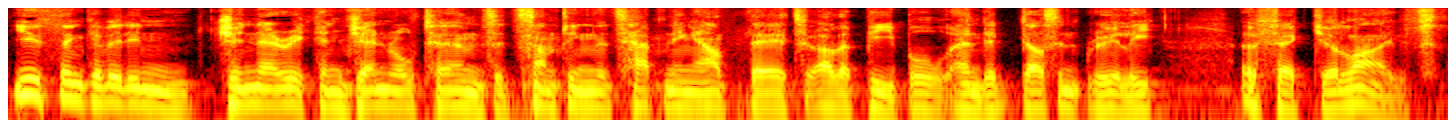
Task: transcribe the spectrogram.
you think of it in generic and general terms. It's something that's happening out there to other people and it doesn't really affect your lives.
